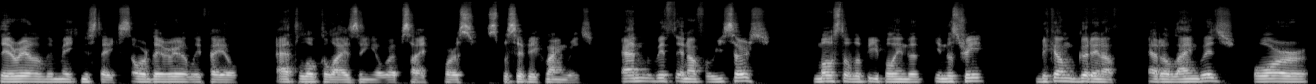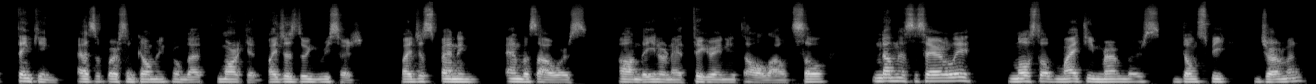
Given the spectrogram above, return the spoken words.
They rarely make mistakes or they rarely fail at localizing a website for a specific language. And with enough research, most of the people in the industry become good enough at a language or thinking as a person coming from that market by just doing research, by just spending endless hours on the internet figuring it all out. So, not necessarily most of my team members don't speak German,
